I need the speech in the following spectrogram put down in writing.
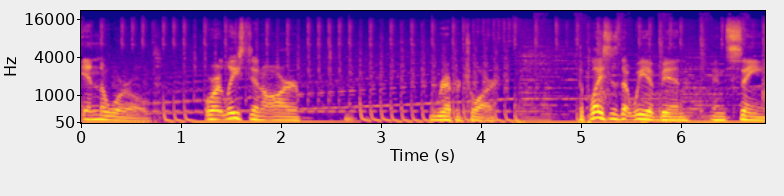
in the world or at least in our repertoire. The places that we have been and seen.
